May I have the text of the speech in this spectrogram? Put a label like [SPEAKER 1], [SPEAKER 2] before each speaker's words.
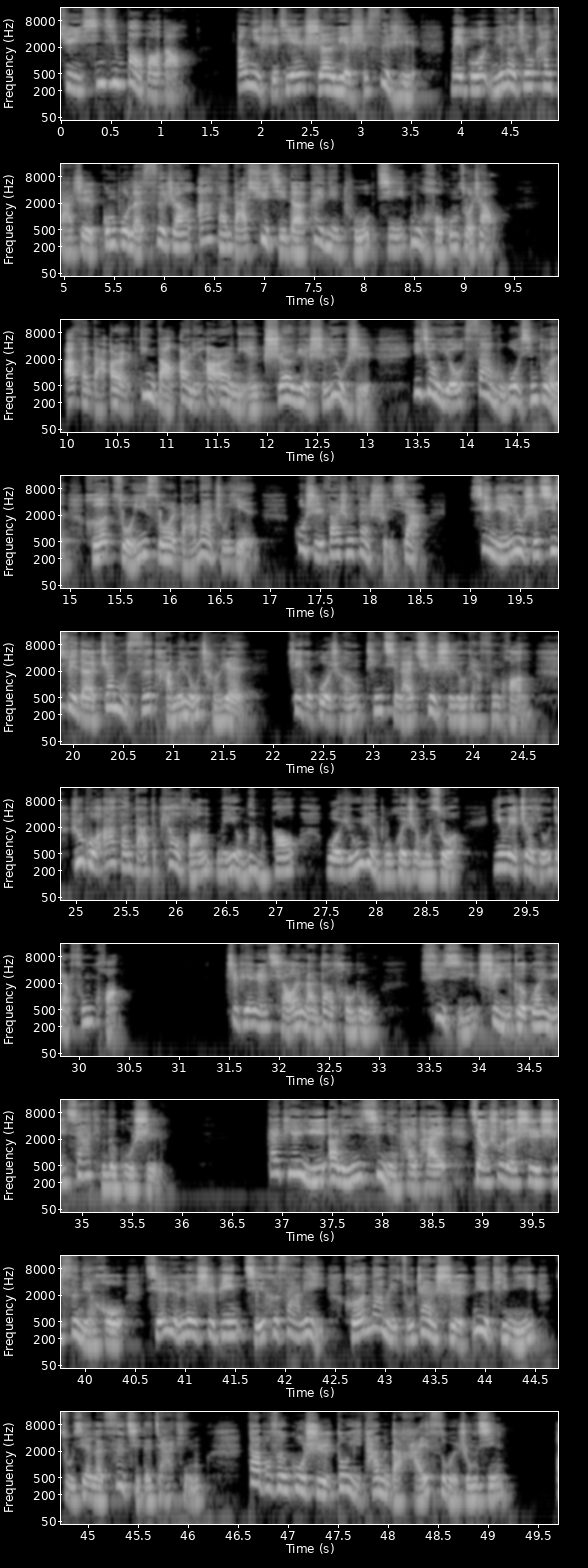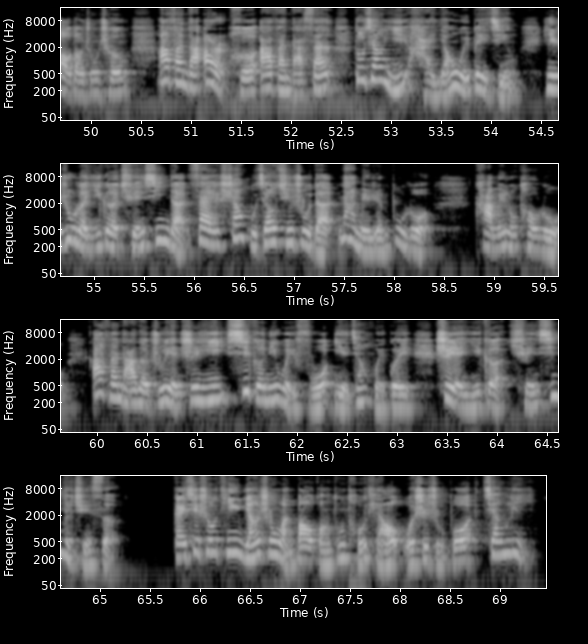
[SPEAKER 1] 据《新京报》报道，当地时间十二月十四日，美国娱乐周刊杂志公布了四张《阿凡达》续集的概念图及幕后工作照。《阿凡达二》定档二零二二年十二月十六日，依旧由萨姆·沃辛顿和佐伊·索尔达纳主演。故事发生在水下。现年六十七岁的詹姆斯·卡梅隆承认，这个过程听起来确实有点疯狂。如果《阿凡达》的票房没有那么高，我永远不会这么做。因为这有点疯狂，制片人乔恩·兰道透露，续集是一个关于家庭的故事。该片于二零一七年开拍，讲述的是十四年后，前人类士兵杰克·萨利和纳美族战士涅提尼组建了自己的家庭。大部分故事都以他们的孩子为中心。报道中称，《阿凡达二》和《阿凡达三》都将以海洋为背景，引入了一个全新的在珊瑚礁居住的纳美人部落。卡梅隆透露，《阿凡达》的主演之一西格尼·韦弗也将回归，饰演一个全新的角色。感谢收听《羊城晚报广东头条》，我是主播姜丽。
